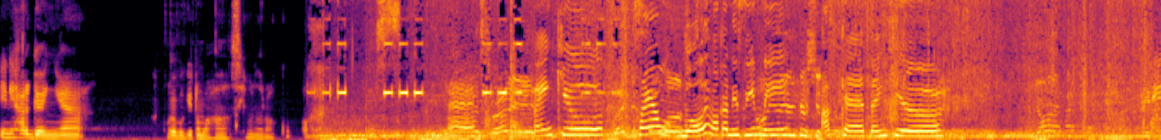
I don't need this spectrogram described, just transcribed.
Ini harganya nggak begitu mahal sih menurut aku. Oh, yes. Eh, thank you. Saya boleh makan di sini? Oke thank you. Jadi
